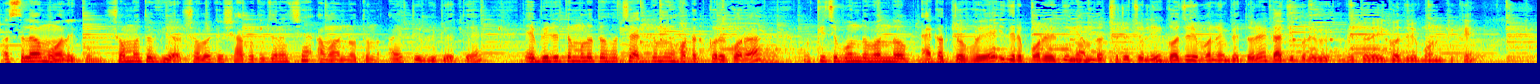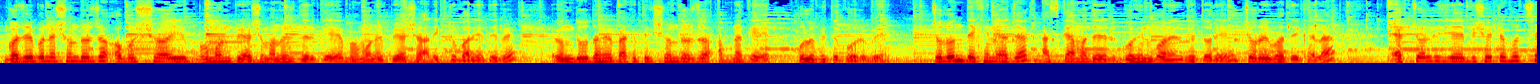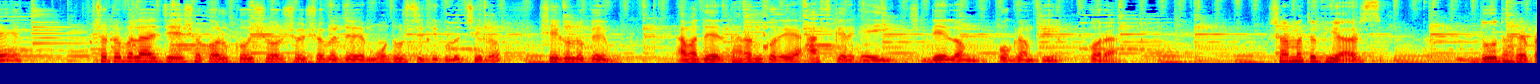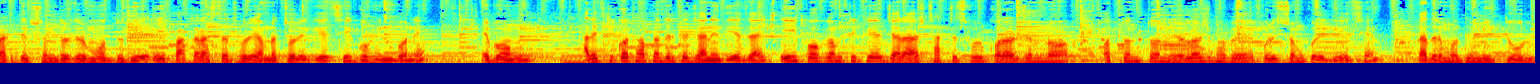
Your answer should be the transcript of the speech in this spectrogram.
আসসালামু আলাইকুম। সম্মত ভিয়ার সবাইকে স্বাগত জানাচ্ছি আমার নতুন আরেকটি ভিডিওতে। এই ভিডিওতে মূলত হচ্ছে একদমই হঠাৎ করে করা কিছু বন্ধু বান্ধব একাত্র হয়ে ঈদের পরের দিনে আমরা ছুটে চলি গজরি বনের ভেতরে, গাজীপুরের ভেতরে এই গজরি বনটিকে। গজরি বনের সৌন্দর্য অবশ্যই ভ্রমণ পিয়াসী মানুষদেরকে ভ্রমণের পিয়াসা আরেকটু বাড়িয়ে দেবে এবং দুধারের প্রাকৃতিক সৌন্দর্য আপনাকে প্রলোভিত করবে। চলুন দেখে নেওয়া যাক, আজকে আমাদের গহীন বনের ভেতরে চড়ুই ভাতের খেলা অ্যাকচুয়ালি যে বিষয়টা হচ্ছে, ছোটবেলায় যে সকল কৈশোর শৈশবের যে মধুর স্মৃতিগুলো ছিল, সেগুলোকে আমাদের ধারণ করে আজকের এই ডে লং প্রোগ্রামটি করা। সম্মত ভিয়ার্স দুধারের প্রাকৃতিক সৌন্দর্যের মধ্য দিয়ে এই পাকা রাস্তা ধরে আমরা চলে গিয়েছি গহীন বনে। এবং আরেকটি কথা আপনাদেরকে জানিয়ে দিয়ে যায় এই প্রোগ্রামটিকে যারা সাকসেসফুল করার জন্য অত্যন্ত নিরলসভাবে পরিশ্রম করে গিয়েছেন, তাদের মধ্যে মিতুল,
